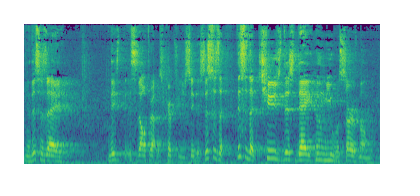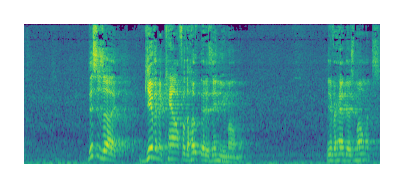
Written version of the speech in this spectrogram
You know, this is a this is all throughout the scripture. You see this. This is a this is a choose this day whom you will serve moment. This is a give an account for the hope that is in you moment. You ever had those moments?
